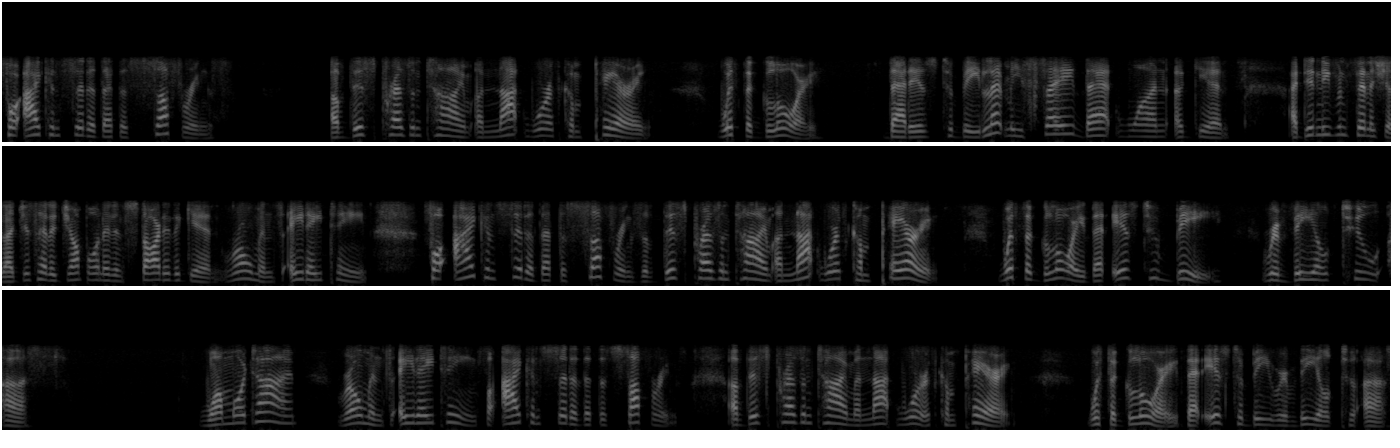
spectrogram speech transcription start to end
For I consider that the sufferings of this present time are not worth comparing with the glory that is to be. Let me say that one again. I didn't even finish it. I just had to jump on it and start it again. Romans 8:18. For I consider that the sufferings of this present time are not worth comparing with the glory that is to be revealed to us. One more time. Romans 8:18 For I consider that the sufferings of this present time are not worth comparing with the glory that is to be revealed to us.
